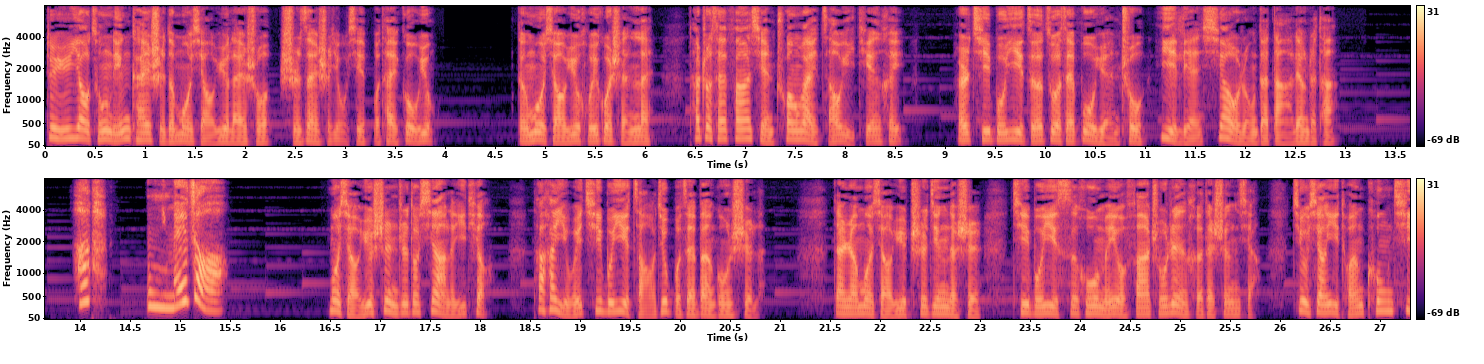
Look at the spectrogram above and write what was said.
对于要从零开始的莫小鱼来说，实在是有些不太够用。等莫小鱼回过神来，他这才发现窗外早已天黑。而戚不义则坐在不远处，一脸笑容的打量着他。啊，你没走？莫小鱼甚至都吓了一跳，他还以为戚不义早就不在办公室了。但让莫小鱼吃惊的是，戚不义似乎没有发出任何的声响，就像一团空气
